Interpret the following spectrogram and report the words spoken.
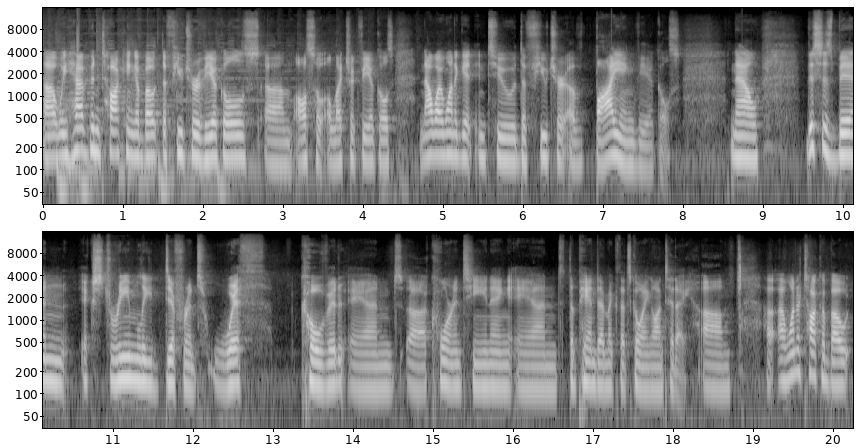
Uh, we have been talking about the future of vehicles, um, also electric vehicles. Now, I want to get into the future of buying vehicles. Now, this has been extremely different with COVID and uh, quarantining and the pandemic that's going on today. Um, I want to talk about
